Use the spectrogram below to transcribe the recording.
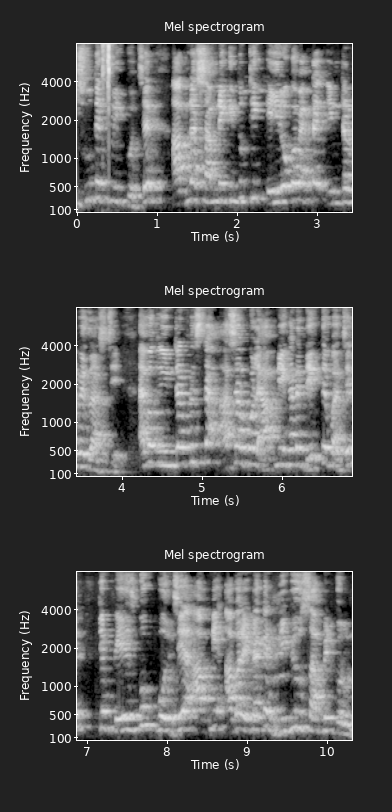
ইস্যুতে ক্লিক করছেন, আপনার সামনে কিন্তু ঠিক এইরকম একটা ইন্টারফেস আসছে। এবং ইন্টারফেসটা আসার ফলে আপনি এখানে দেখতে পাচ্ছেন যে ফেসবুক বলছে, আপনি আবার এটাকে রিভিউ সাবমিট করুন।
